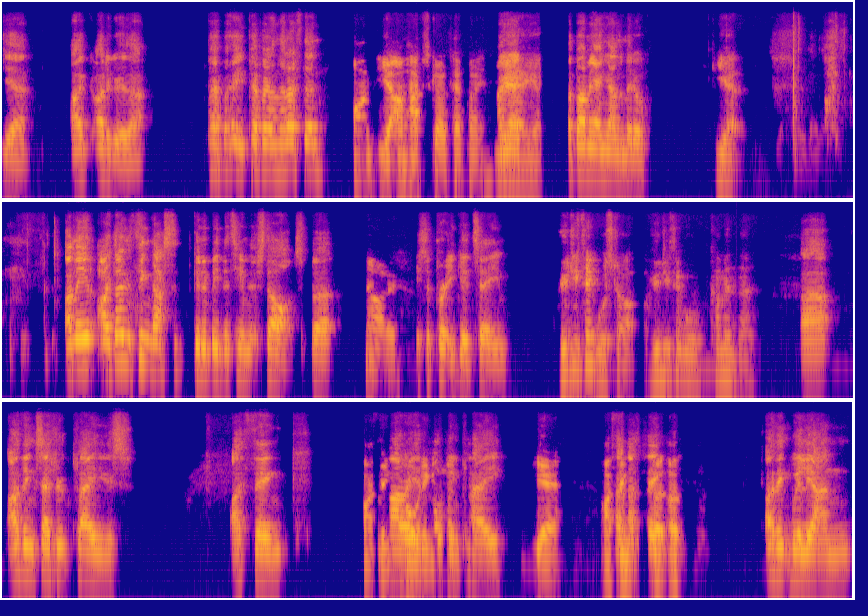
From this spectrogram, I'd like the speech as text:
Yeah. I, I'd agree with that. Pepe, Pepe on the left then. I'm, yeah, I'm happy to go with Pepe. I Yeah, know. yeah, Aubameyang down the middle. yeah. I mean, I don't think that's going to be the team that starts, but No, it's a pretty good team. Who do you think will start? Who do you think will come in there? Uh, I think Cedric plays. I think I think Murray holding. Holding play. Yeah, I think. I think- uh, uh, I think Willian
